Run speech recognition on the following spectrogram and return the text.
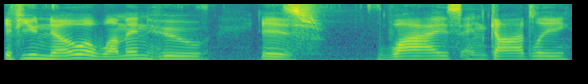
If you know a woman who is wise and godly,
